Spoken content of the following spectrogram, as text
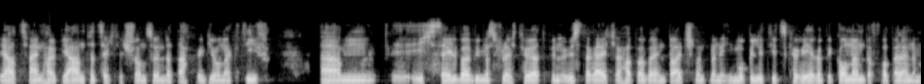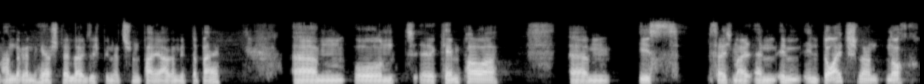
ja, zweieinhalb Jahren tatsächlich schon so in der Dachregion aktiv. Ähm, ich selber, wie man es vielleicht hört, bin Österreicher, habe aber in Deutschland meine E-Mobilitätskarriere begonnen, davor bei einem anderen Hersteller. Also ich bin jetzt schon ein paar Jahre mit dabei. Ähm, und äh, Campower ähm, ist, sag ich mal, ein, in, in Deutschland noch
